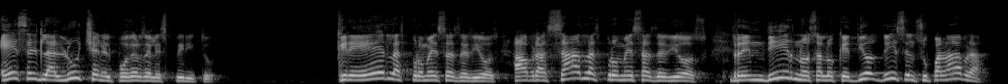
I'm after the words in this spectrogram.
Esa es la lucha en el poder del Espíritu creer las promesas de Dios, abrazar las promesas de Dios, rendirnos a lo que Dios dice en su palabra.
